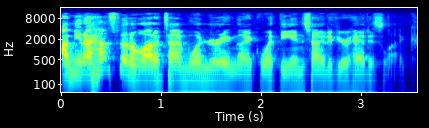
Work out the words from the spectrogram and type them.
I mean, I have spent a lot of time wondering like what the inside of your head is like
